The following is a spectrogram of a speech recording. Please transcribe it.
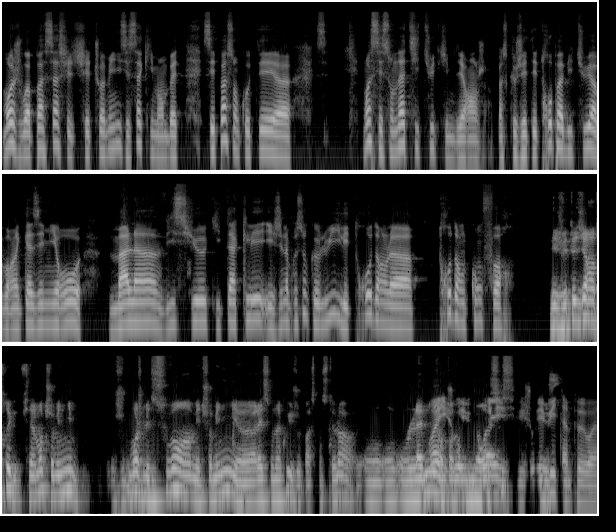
Moi je vois pas ça chez, chez Chouameni, c'est ça qui m'embête. C'est pas son côté... Euh, moi, c'est son attitude qui me dérange parce que j'étais trop habitué à avoir un Casemiro malin, vicieux, qui taclait et j'ai l'impression que lui, il est trop dans, la, trop dans le confort. Mais je vais te dire un truc, finalement, Chomini, moi je le dis souvent, hein, mais Chomini, euh, Alex Monaco, il joue pas à ce poste-là. On, l'a mis en tant que numéro 6. Il jouait vite un peu, ouais.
